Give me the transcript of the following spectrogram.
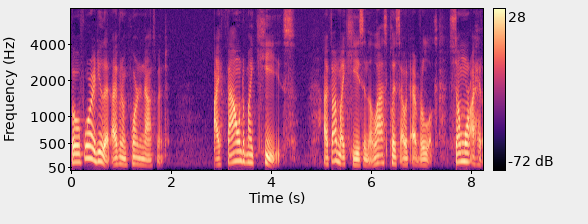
But before I do that, I have an important announcement. I found my keys. I found my keys in the last place I would ever look, somewhere I had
